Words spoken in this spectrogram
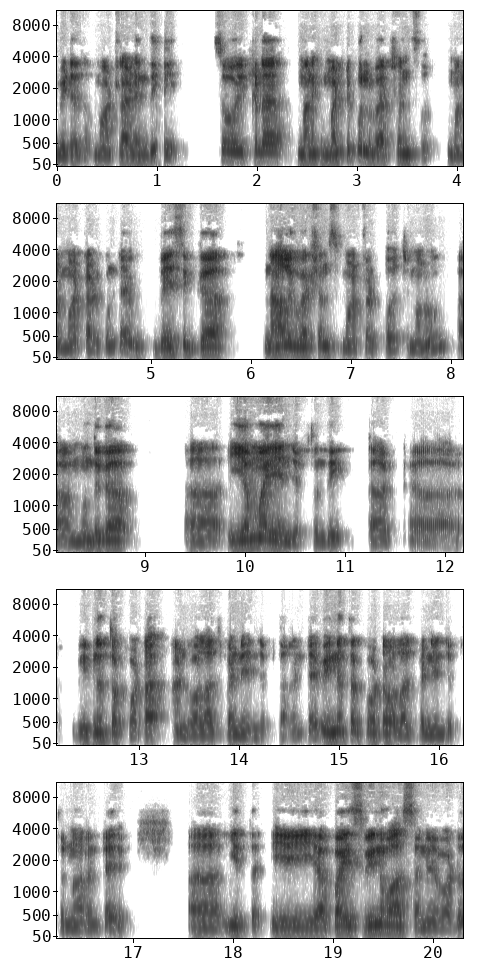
మీడియాతో మాట్లాడింది. సో ఇక్కడ మనకి మల్టిపుల్ వెర్షన్స్ మనం మాట్లాడుకుంటే బేసిక్గా నాలుగు వెర్షన్స్ మాట్లాడుకోవచ్చు మనం. ఆ, ముందుగా ఆ, ఈ అమ్మాయి ఏం చెప్తుంది? వినూత కోట అండ్ వాళ్ళ హస్బెండ్ ఏం చెప్తారంటే వినూత కోట వాళ్ళ హస్బెండ్ ఏం చెప్తున్నారంటే ఈ అబ్బాయి శ్రీనివాస్ అనేవాడు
